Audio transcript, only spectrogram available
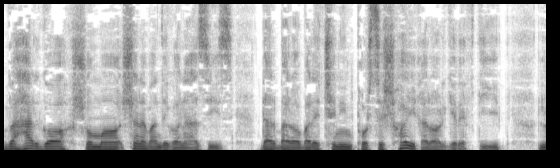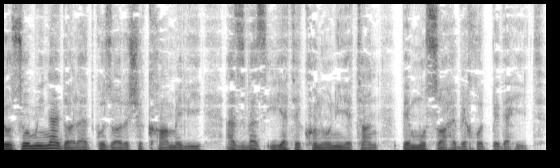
و هرگاه شما شنوندگان عزیز در برابر چنین پرسش هایی قرار گرفتید لزومی ندارد گزارش کاملی از وضعیت کنونیتان به مصاحب خود بدهید.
